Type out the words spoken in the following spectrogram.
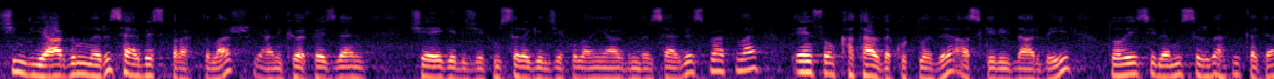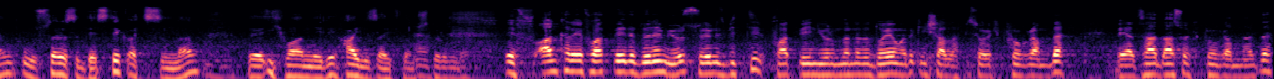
şimdi yardımları serbest bıraktılar. Yani Körfez'den şeye gelecek, Mısır'a gelecek olan yardımları serbest bıraktılar. En son Katar da kutladı askeri darbeyi. Dolayısıyla Mısır'da hakikaten uluslararası destek açısından e, ihvanın eli hayli zayıflamış durumda. E, Ankara'ya Fuat Bey'e de dönemiyoruz. Süremiz bitti. Fuat Bey'in yorumlarına da doyamadık. İnşallah bir sonraki programda veya daha, daha sonraki programlarda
